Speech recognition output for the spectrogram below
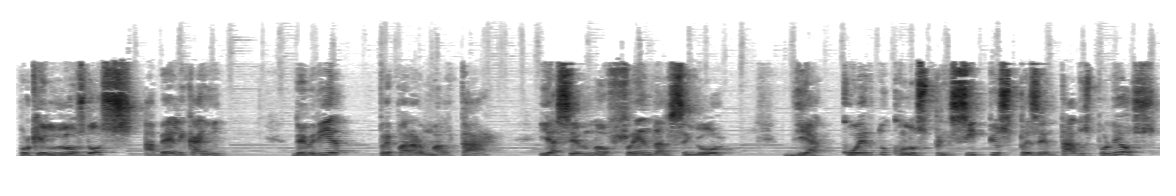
Porque los dos, Abel y Caín, deberían preparar un altar y hacer una ofrenda al Señor de acuerdo con los principios presentados por Dios.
